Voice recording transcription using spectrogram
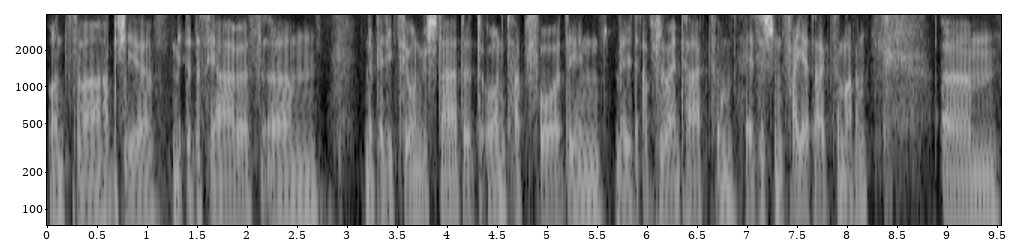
Und zwar habe ich hier Mitte des Jahres ähm, eine Petition gestartet und habe vor, den Weltapfelweintag zum hessischen Feiertag zu machen. Ähm,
